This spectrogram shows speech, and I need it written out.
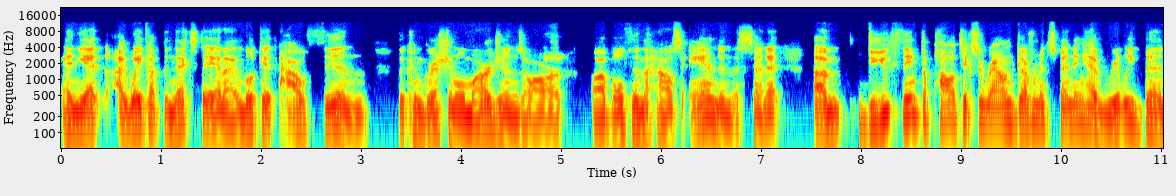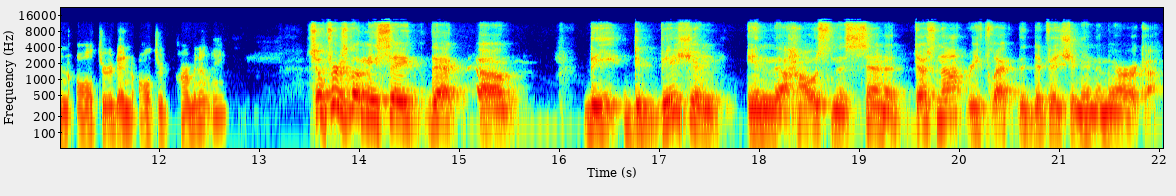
And yet, I wake up the next day and I look at how thin the congressional margins are, uh, both in the House and in the Senate. Um, do you think the politics around government spending have really been altered and altered permanently? So first, let me say that um, the division in the House and the Senate does not reflect the division in America.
